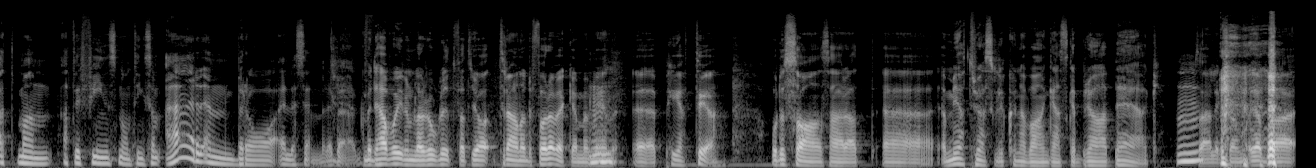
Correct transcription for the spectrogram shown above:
att, man, att det finns någonting som är en bra eller sämre bög. Men det här var ju himla roligt för att jag tränade förra veckan med min eh, PT och då sa han så här att eh, men jag tror jag skulle kunna vara en ganska bra bög. Så här, liksom. Och jag bara,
